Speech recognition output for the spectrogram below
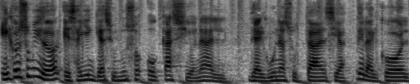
El consumidor es alguien que hace un uso ocasional de alguna sustancia, del alcohol,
